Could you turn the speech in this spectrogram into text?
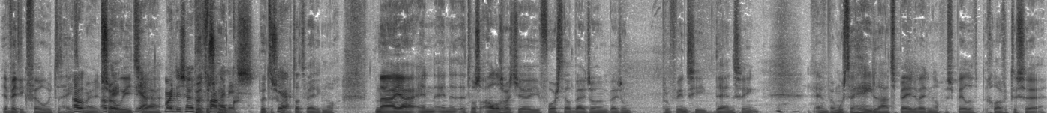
ja, weet ik veel hoe het heet. Oh, maar zoiets, ja. Maar dus een Puttershoek. gevangenis. Puttershoek, Ja. dat weet ik nog. Nou ja, en, en het was alles wat je je voorstelt bij zo'n, bij zo'n provincie-dancing. En we moesten heel laat spelen, weet ik nog. We speelden geloof ik tussen,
